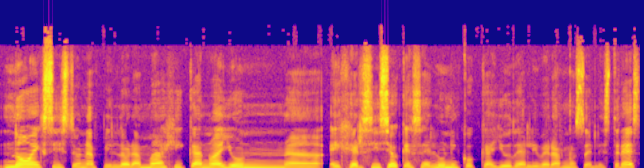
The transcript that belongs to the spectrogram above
No existe una píldora mágica, no hay un ah, ejercicio que sea el único que ayude a liberarnos del estrés,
